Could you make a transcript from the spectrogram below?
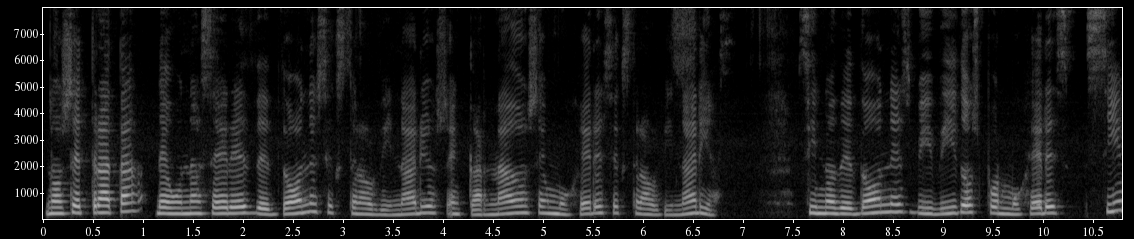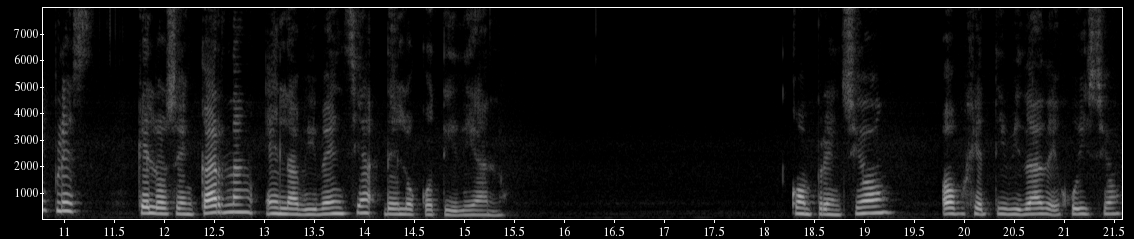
No se trata de una serie de dones extraordinarios encarnados en mujeres extraordinarias, sino de dones vividos por mujeres simples que los encarnan en la vivencia de lo cotidiano. Comprensión, objetividad de juicio,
